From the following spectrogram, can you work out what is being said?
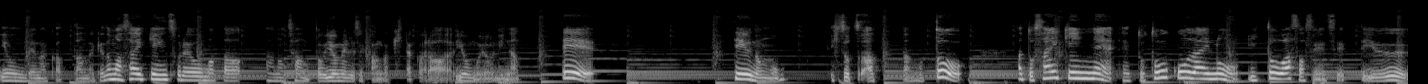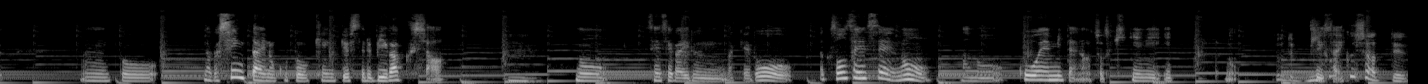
読んでなかったんだけど、まあ最近それをまた、あの、ちゃんと読める時間が来たから読むようになって、っていうのも一つあったのと、あと最近ね、えっと、東工大の伊藤麻先生っていう、うんと、なんか身体のことを研究してる美学者うん。の先生がいるんだけど、なんかその先生の、あの、講演みたいなのをちょっと聞きに行っで美学者って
